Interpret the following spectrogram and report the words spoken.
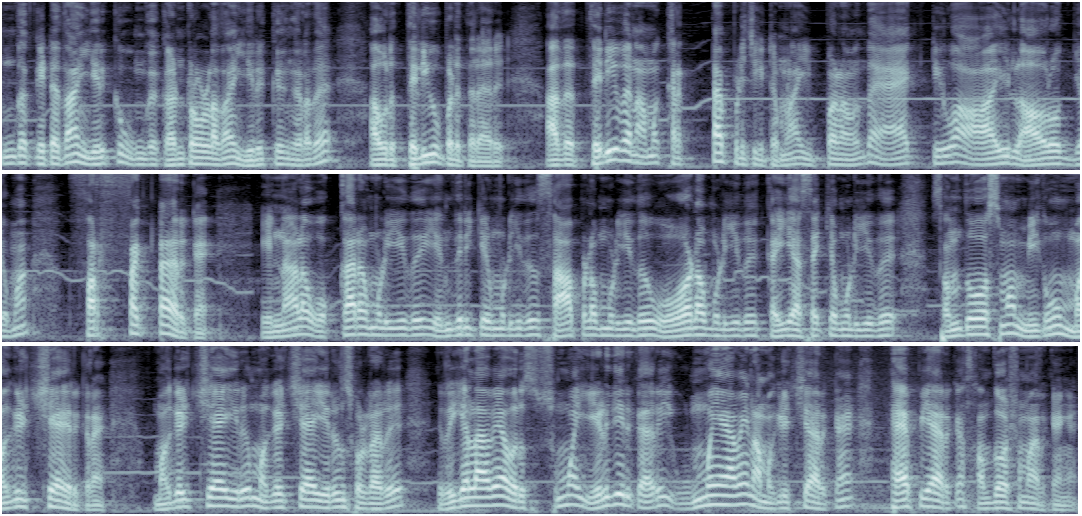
உங்கள் கிட்ட தான் இருக்குது உங்கள் கண்ட்ரோலில் தான் இருக்குங்கிறத அவர் தெளிவுபடுத்துகிறாரு அதை தெளிவை நம்ம கரெக்டாக பிடிச்சிக்கிட்டோம்னா இப்போ நான் வந்து ஆக்டிவாக ஆயில் ஆரோக்கியமாக பர்ஃபெக்டாக இருக்கேன். என்னால் உட்கார முடியுது எந்திரிக்க முடியுது சாப்பிட முடியுது ஓட முடியுது கை அசைக்க முடியுது. சந்தோஷமாக மிகவும் மகிழ்ச்சியாக இருக்கிறேன். மகிழ்ச்சியாக இரு மகிழ்ச்சியாக இருன்னு சொல்கிறாரு ரியலாகவே அவர் சும்மா எழுதியிருக்காரு. உண்மையாகவே நான் மகிழ்ச்சியாக இருக்கேன் ஹாப்பியாக இருக்கேன் சந்தோஷமாக இருக்கேங்க.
